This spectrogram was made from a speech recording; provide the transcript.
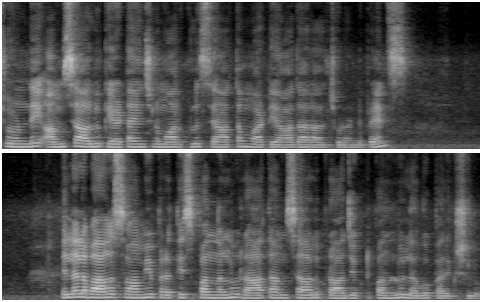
చూడండి అంశాలు కేటాయించిన మార్కులు శాతం వాటి ఆధారాలు చూడండి ఫ్రెండ్స్. పిల్లల భాగస్వామ్య ప్రతిస్పందనలు రాత అంశాలు ప్రాజెక్టు పనులు లఘు పరీక్షలు.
